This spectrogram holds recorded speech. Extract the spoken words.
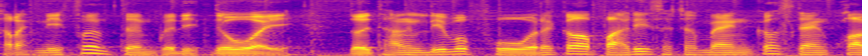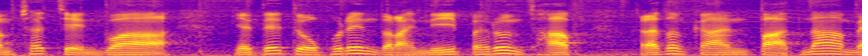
ครั้งนี้เพิ่มเติมกันอีกด้วย โดยทั้งลิเวอร์พูลและก็ปารีสแซงต์แชร์แมงก็แสดงความชัดเจนว่า อยากได้ตัวผู้เล่นรายนี้ไปร่วมทัพ และต้องการปาดหน้าแม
